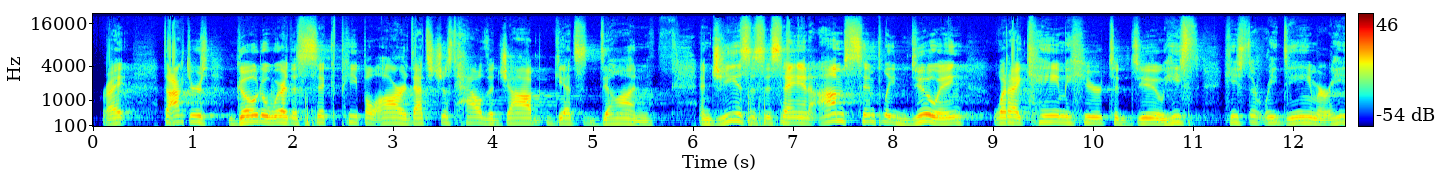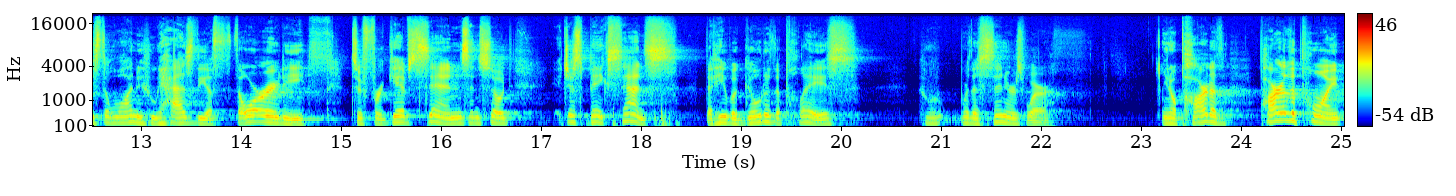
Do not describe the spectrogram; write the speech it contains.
right? Doctors go to where the sick people are. That's just how the job gets done. And Jesus is saying, I'm simply doing what I came here to do. He's, he's the Redeemer, He's the one who has the authority to forgive sins. And so it just makes sense that He would go to the place who, where the sinners were. You know, part of, part of the point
